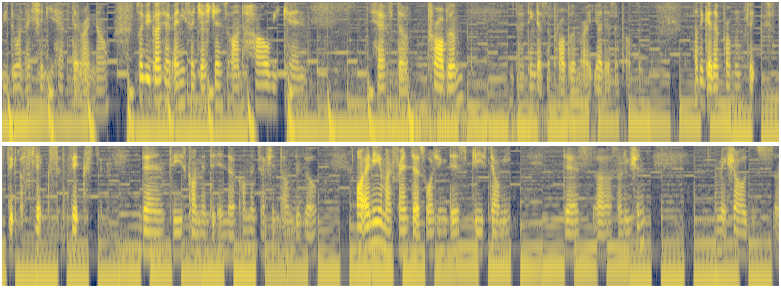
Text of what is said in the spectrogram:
we don't actually have that right now. So if you guys have any suggestions on how we can have the problem I think that's a problem right? Yeah there's a problem. How to get the problem fix, fix, fix, fixed then please comment it in the comment section down below. Or any of my friends that's watching this please tell me there's a solution. I'll make sure I'll just um,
